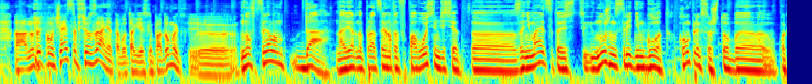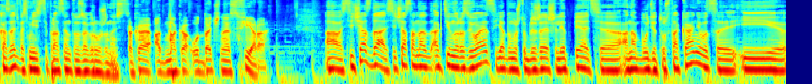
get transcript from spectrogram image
А, ну, то есть, получается, все занято, вот так, если подумать. э, Ну, в целом, да, наверное, процентов по 80 э, занимается. То есть нужен в среднем год комплексу, чтобы показать 80% загруженность. Какая, однако, удачная сфера. А сейчас, да, сейчас она активно развивается. Я думаю, что в ближайшие лет пять э, она будет устаканиваться. И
